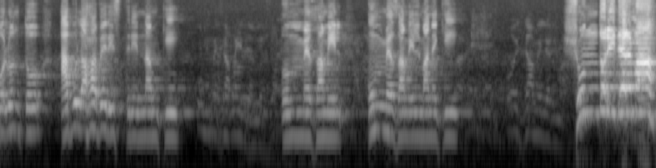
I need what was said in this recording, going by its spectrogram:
বলুন তো, আবুল আহাবের স্ত্রীর নাম কি? উম্মে জামিল। উম্মে জামিল মানে কি? সুন্দরীদের মা।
